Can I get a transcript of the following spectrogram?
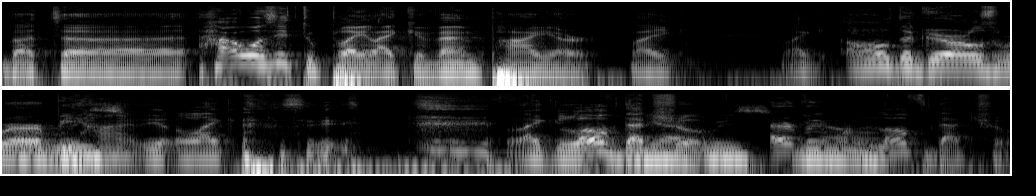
But uh, how was it to play like a vampire? Like, like all the girls were Oh, behind, you know, like, like love that Yeah, show. was, you Everyone know- loved that show.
